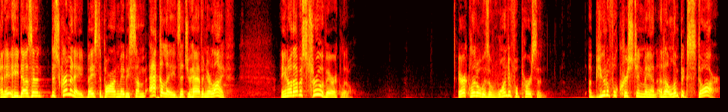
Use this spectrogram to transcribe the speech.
And he doesn't discriminate based upon maybe some accolades that you have in your life. You know, that was true of Eric Liddell. Eric Liddell was a wonderful person a beautiful Christian man, an Olympic star.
